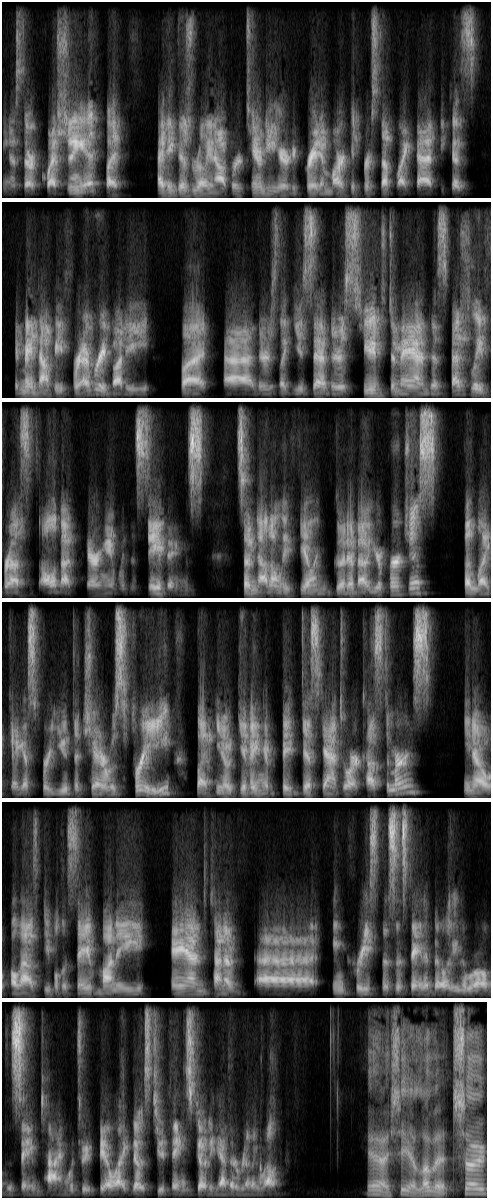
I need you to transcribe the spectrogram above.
you know, start questioning it. But I think there's really an opportunity here to create a market for stuff like that because it may not be for everybody, but uh, there's like you said there's huge demand especially for us it's all about pairing it with the savings so not only feeling good about your purchase but like i guess for you the chair was free but you know giving a big discount to our customers you know allows people to save money and kind of uh, increase the sustainability in the world at the same time, which we feel like those two things go together really well. Yeah, I see. I love it. So,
